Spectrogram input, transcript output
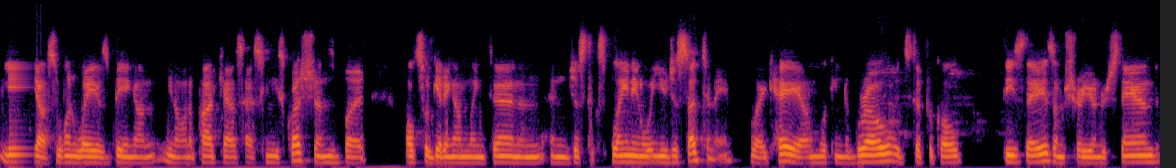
yes, one way is being on, you know, on a podcast asking these questions, but also getting on LinkedIn and, and just explaining what you just said to me. Like, hey, I'm looking to grow. It's difficult these days. I'm sure you understand,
